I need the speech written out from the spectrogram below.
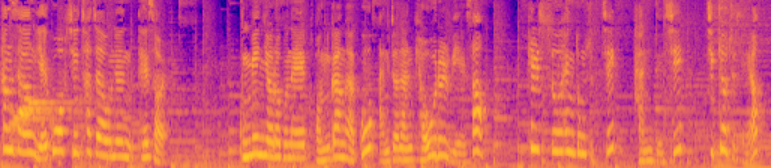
항상 예고 없이 찾아오는 대설. 국민 여러분의 건강하고 안전한 겨울을 위해서 필수 행동 수칙 반드시 지켜주세요.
